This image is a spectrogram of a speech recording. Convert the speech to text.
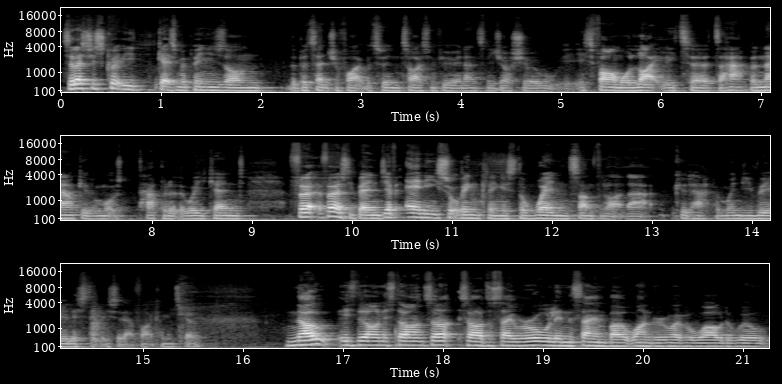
So let's just quickly get some opinions on the potential fight between Tyson Fury and Anthony Joshua. It's far more likely to, to happen now, given what's happened at the weekend. Firstly, Ben, do you have any sort of inkling as to when something like that could happen? When do you realistically see that fight coming together? No, is the honest answer. It's hard to say. We're all in the same boat, wondering whether Wilder will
